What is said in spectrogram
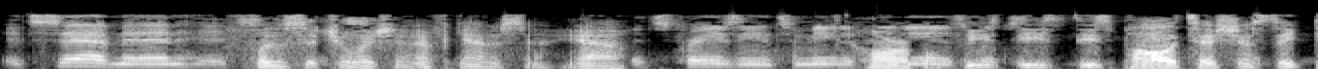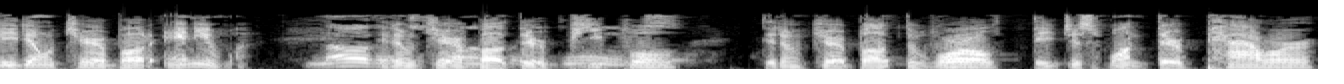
It's sad, man. It's for the situation in Afghanistan. Yeah. It's, it's crazy, and to me, the Horrible. These, these, these politicians, they, they don't care about anyone. no, They don't care about their games. people. They don't care about the world. They just want their power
